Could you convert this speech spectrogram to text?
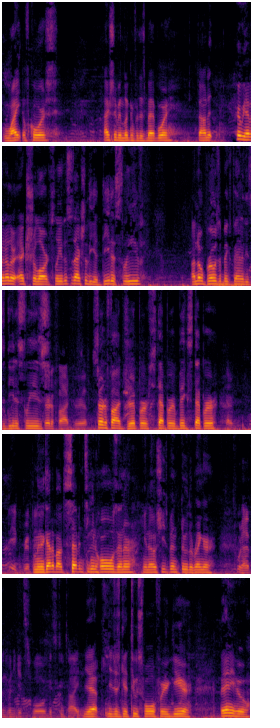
White, of course. Actually been looking for this bad boy. Found it. Here we have another extra large sleeve. This is actually the Adidas sleeve. I know bro's a big fan of these Adidas sleeves. Certified drip. Certified dripper, stepper, big stepper. Got a big rip. I mean, we got about 17 holes in her. You know, she's been through the ringer. That's what happens when you get swole. It gets too tight. Yep, you just get too swole for your gear. But anywho,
